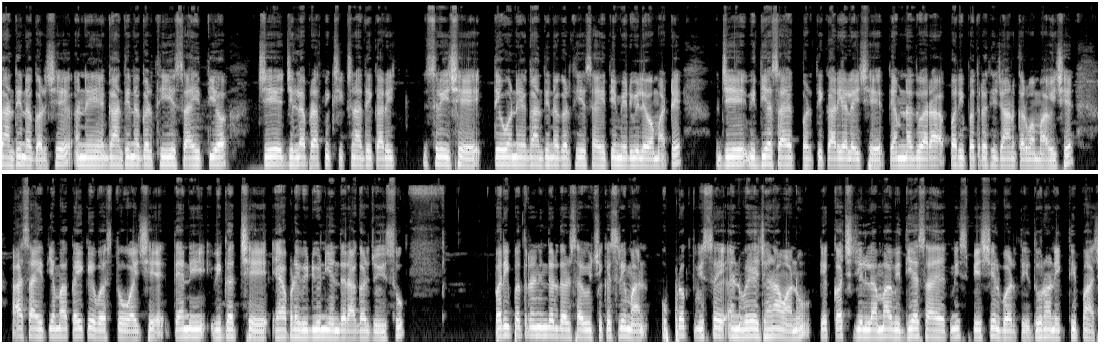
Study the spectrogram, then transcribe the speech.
ગાંધીનગર છે અને ગાંધીનગરથી એ સાહિત્ય જે જિલ્લા પ્રાથમિક શિક્ષણાધિકારી શ્રી છે, તેઓને ગાંધીનગરથી એ સાહિત્ય મેળવી લેવા માટે જે વિદ્યા સહાયક ભરતી કાર્યાલય છે, તેમના દ્વારા પરિપત્રથી જાણ કરવામાં આવી છે. આ સાહિત્યમાં કઈ કઈ વસ્તુઓ હોય છે, તેની વિગત છે એ આપણે વિડીયોની અંદર આગળ જોઈશું. પરિપત્રની અંદર દર્શાવ્યું છે કે શ્રીમાન, ઉપરોક્ત વિષય અન્વયે જણાવવાનું કે કચ્છ જિલ્લામાં વિદ્યા સહાયકની સ્પેશિયલ ભરતી ધોરણ એકથી પાંચ,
